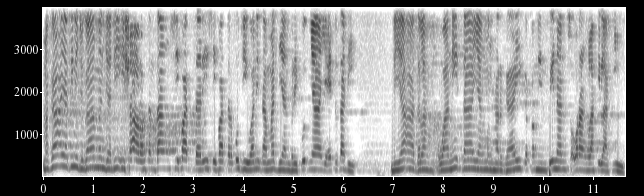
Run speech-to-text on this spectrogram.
Maka ayat ini juga menjadi isyarah tentang sifat dari sifat terpuji wanita Madian berikutnya yaitu tadi dia adalah wanita yang menghargai kepemimpinan seorang laki-laki.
